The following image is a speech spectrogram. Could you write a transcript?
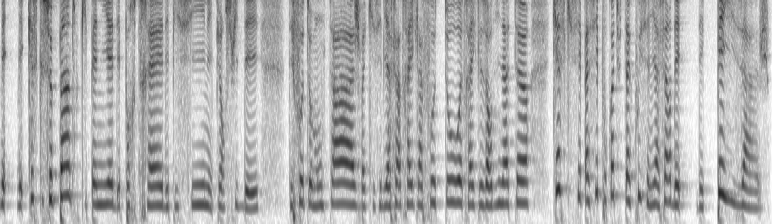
mais, qu'est-ce que ce peintre qui peignait des portraits, des piscines, et puis ensuite des, photomontages, qui s'est bien fait à travailler avec la photo, à travailler avec les ordinateurs, qu'est-ce qui s'est passé? Pourquoi tout à coup il s'est mis à faire des paysages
